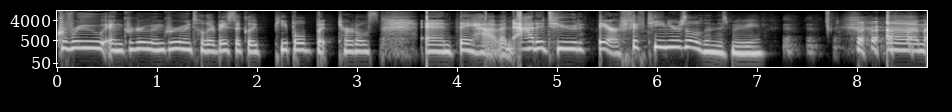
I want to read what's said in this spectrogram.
grew and grew and grew until they're basically people but turtles. And they have an attitude. They are 15 years old in this movie um,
